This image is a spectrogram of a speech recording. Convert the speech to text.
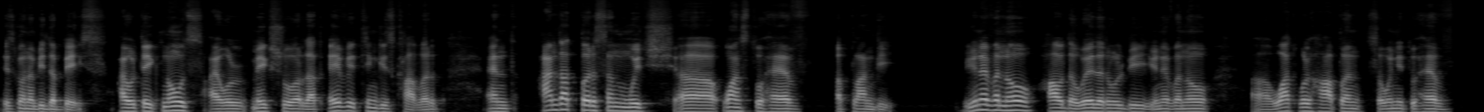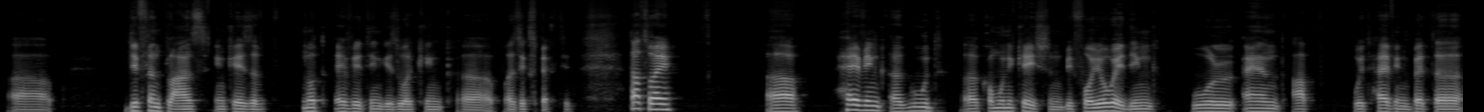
is going to be the base. I will take notes. I will make sure that everything is covered, and I'm that person which uh, wants to have a plan B. You never know how the weather will be. You never know uh, what will happen. So we need to have uh, different plans in case of not everything is working uh, as expected. That's why uh, having a good uh, communication before your wedding will end up with having better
